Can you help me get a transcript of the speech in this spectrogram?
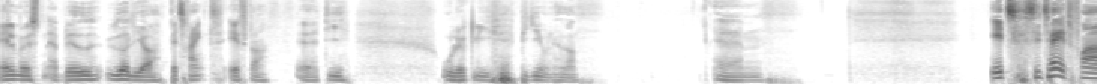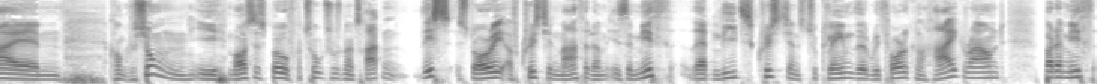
Mellemøsten er blevet yderligere betrængt efter øh, de ulykkelige begivenheder. Um, et citat fra øhm, konklusionen i Mosses bog fra 2013. This story of Christian martyrdom is a myth that leads Christians to claim the rhetorical high ground, but a myth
